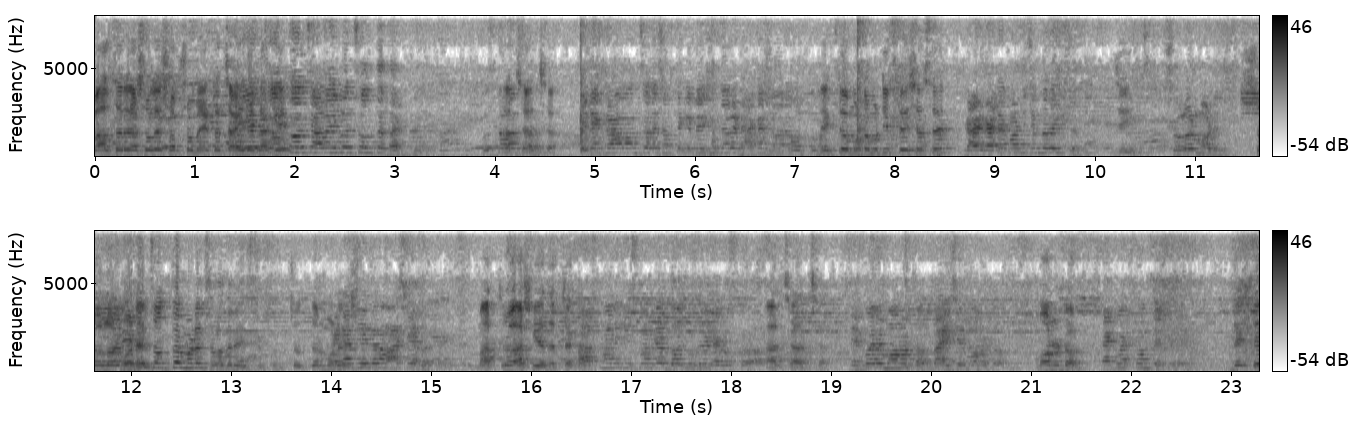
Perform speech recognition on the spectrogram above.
পালসারের আসলে সবসময় একটা চাহিদা থাকে। চালাইবে চলতে থাকবে। আচ্ছা, আচ্ছা। এটা গ্রাম অঞ্চলে সবথেকে বেশি চলে ঢাকা শহরে বর্তমানে। দেখতেও মোটামুটি ফ্রেশ আছে। গাড়ি গাড়ির কন্ডিশনটা দেখছেন জি। 16 মডেল 16 মডেল 14 মডেল 16 তে রেজিস্ট্রেশন চোদ্দোর মডেল এটা দিয়ে দিলাম 80000 টাকা। মাত্র টাকা। বছরের কাগজ করা আচ্ছা আচ্ছা। এরপরে মনোটন মনোটন লাখ হাজার। দেখতে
